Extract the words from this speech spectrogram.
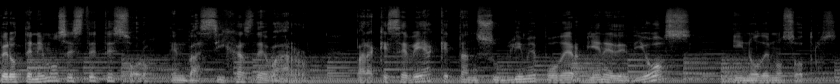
pero tenemos este tesoro en vasijas de barro, para que se vea que tan sublime poder viene de Dios y no de nosotros.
